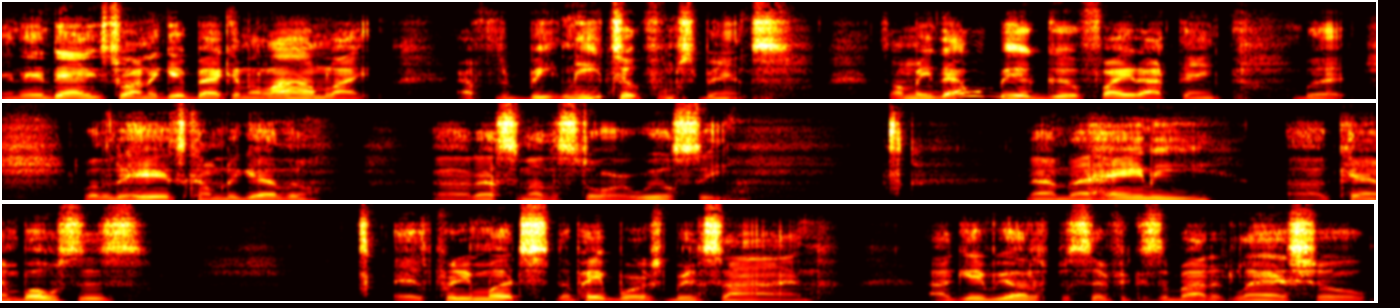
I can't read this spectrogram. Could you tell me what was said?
and then Danny's trying to get back in the limelight after the beating he took from Spence. So I mean that would be a good fight, I think. But whether the heads come together, uh, that's another story. We'll see. Now the Haney uh, Kambosos is pretty much the paperwork's been signed. I gave you all the specifics about it last show.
